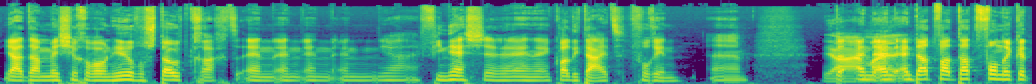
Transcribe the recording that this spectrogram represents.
ja, daar mis je gewoon heel veel stootkracht en, en, en, en ja, finesse en, en kwaliteit voorin. Ehm, Ja, en, maar- en, en dat, wat- dat, vond ik het,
